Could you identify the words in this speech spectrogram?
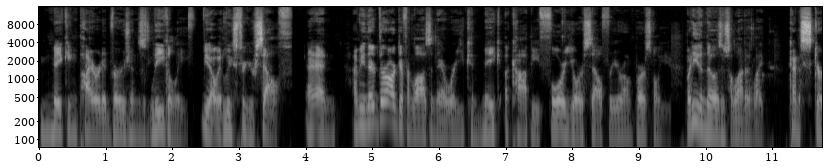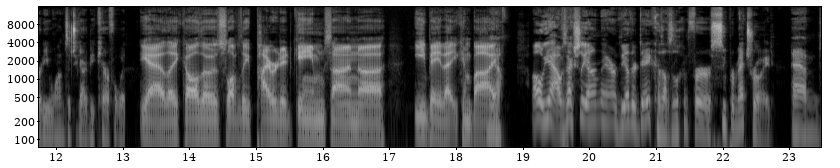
making pirated versions legally, you know, at least for yourself. And, I mean, there, there are different laws in there where you can make a copy for yourself for your own personal use. But even those, there's a lot of like kind of skirty ones that you got to be careful with. Yeah, like all those lovely pirated games on uh, eBay that you can buy. Yeah. Oh yeah, I was actually on there the other day because I was looking for Super Metroid, and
